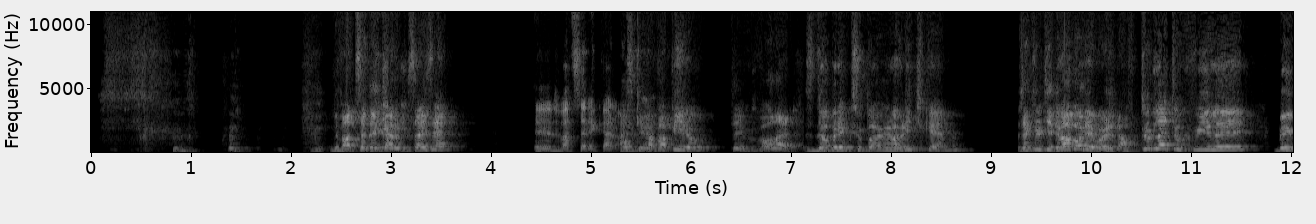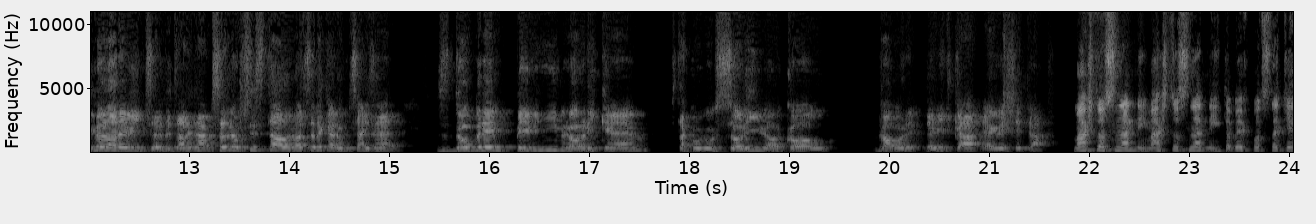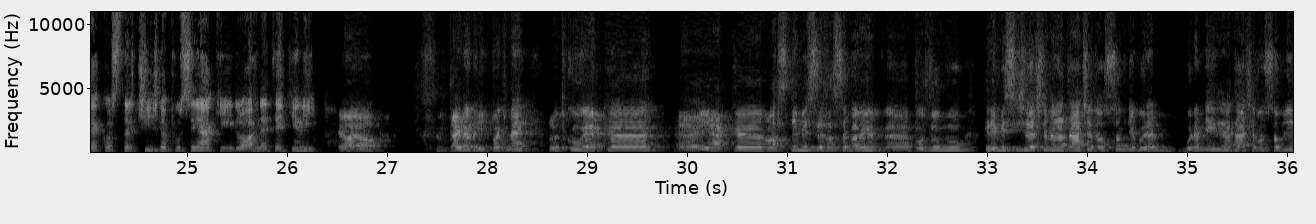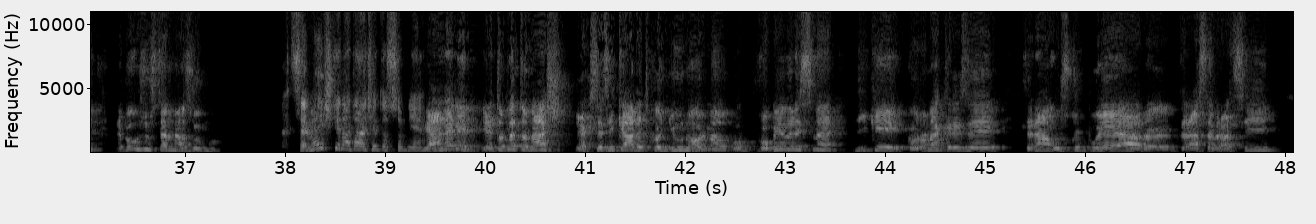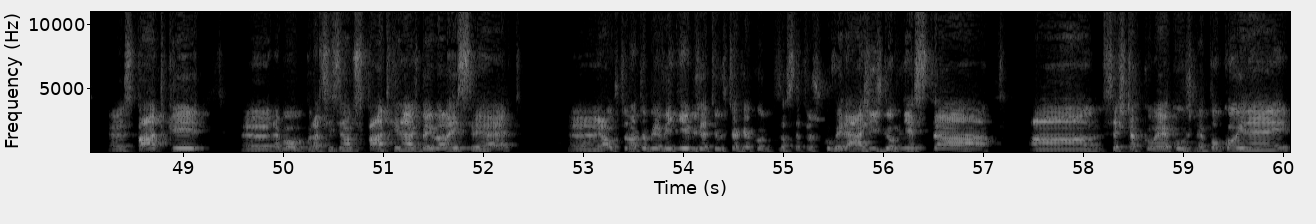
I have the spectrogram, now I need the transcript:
20 deka rumcajze? Eh, 20 dekar. Hezky na papíru, ty vole, s dobrým křupovým rohlíčkem. Řeknu ti dva body možná. V tuhle tu chvíli bych byl na devíce. By tady nám sedlo přistálo 20 deka rumcajze s dobrým pivním rohlíkem, s takovou solí velkou. Dva body. Devítka, jak vyšitá. Máš to snadný, máš to snadný. To by v podstatě jako strčíš do pusy nějaký jídlo a hned je ti líp. Jo, jo. Tak dobrý, pojďme, Ludku, jak, eh, jak eh, vlastně my se zase bavíme eh, po Zoomu, kdy myslíš, že začneme natáčet osobně? Budeme budem někdy natáčet osobně, nebo už zůstaneme na Zoomu? Chceme ještě natáčet osobně? Já nevím, je tohle to náš, jak se říká teďko new normal? Ob- Objevili jsme díky koronakrizi, která ustupuje a která se vrací zpátky, nebo vrací se nám zpátky náš bývalý svět. Já už to na tobě vidím, že ty už tak jako zase trošku vyrážíš do města a seš takový jako už nepokojný,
